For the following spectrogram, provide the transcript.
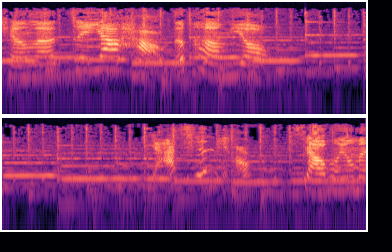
成了最要好的朋友。千鸟，小朋友们，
